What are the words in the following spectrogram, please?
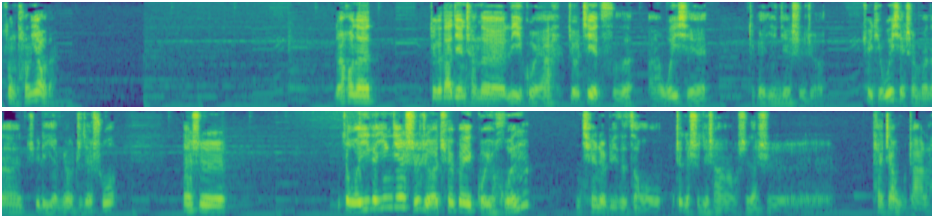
送汤药的。然后呢，这个大奸臣的厉鬼啊，就借此啊威胁这个阴间使者。具体威胁什么呢？剧里也没有直接说，但是作为一个阴间使者，却被鬼魂牵着鼻子走，这个实际上实在是太占五渣了。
